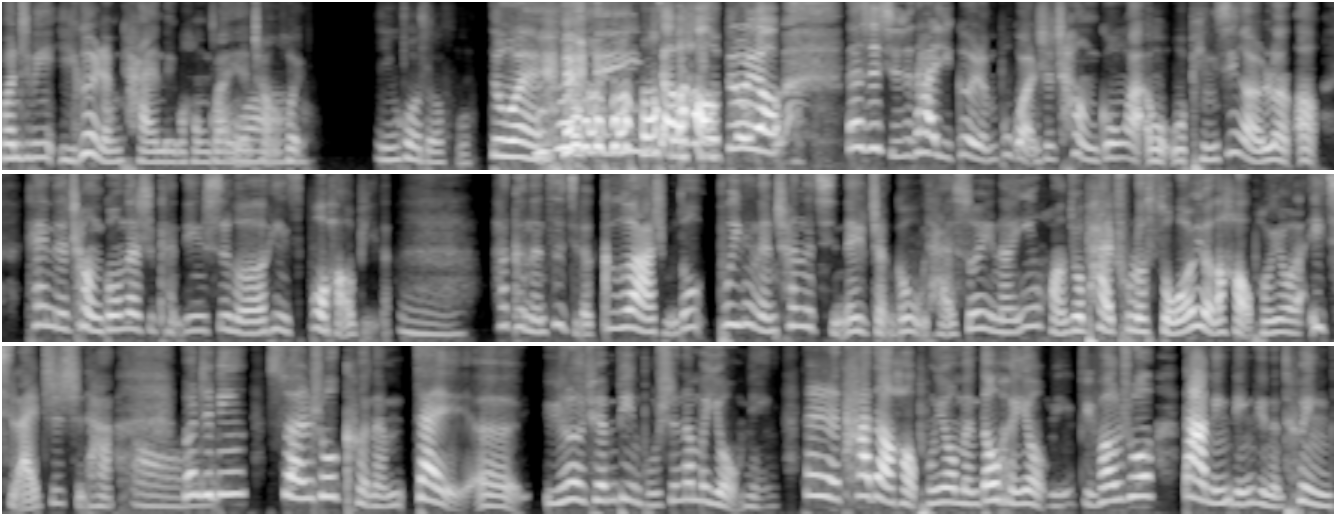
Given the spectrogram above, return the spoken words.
关之斌一个人开那个红馆演唱会。因祸得福，对，讲的好对哦。但是其实他一个人，不管是唱功啊，我我平心而论啊，Kenny 的唱功那是肯定是和 Hins 不好比的。嗯。他可能自己的歌啊什么都不一定能撑得起那整个舞台，所以呢，英皇就派出了所有的好朋友来一起来支持他。关之斌虽然说可能在呃娱乐圈并不是那么有名，但是他的好朋友们都很有名，比方说大名鼎鼎的 Twins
